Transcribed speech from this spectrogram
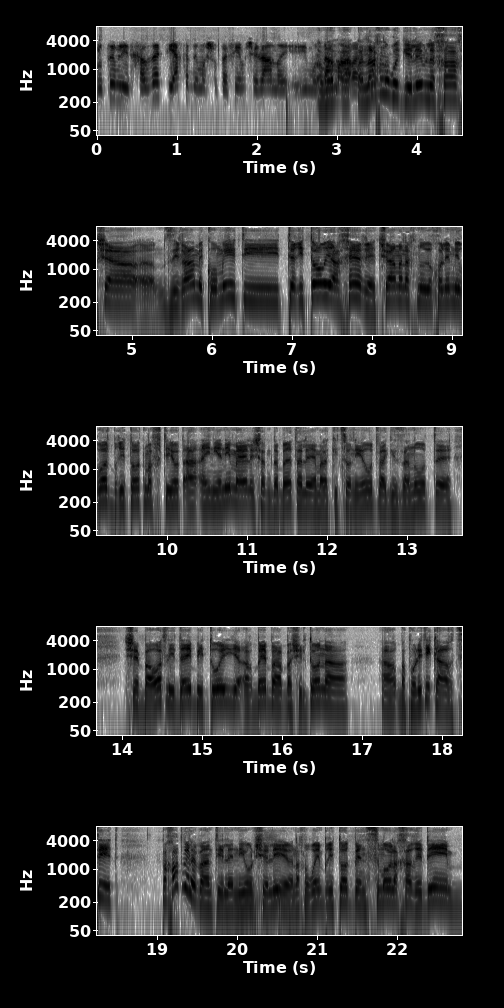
רוצים להתחזק יחד עם השותפים שלנו, עם אותם הערכים. אנחנו רגילים לכך שהזירה המקומית היא טריטוריה אחרת, שם אנחנו יכולים לראות בריתות מפתיעות, העניינים האלה שאת מדברת עליהם, על הקיצוניות והגזענות אה, שבאות לידי ביטוי הרבה בשלטון, בפוליטיקה הארצית, פחות רלוונטי לניהול שלי, אנחנו רואים בריתות בין שמאל לחרדים,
